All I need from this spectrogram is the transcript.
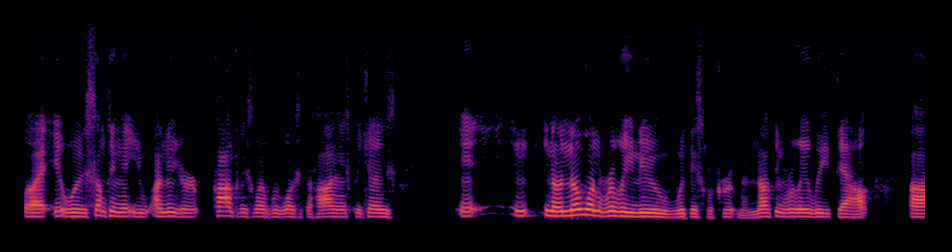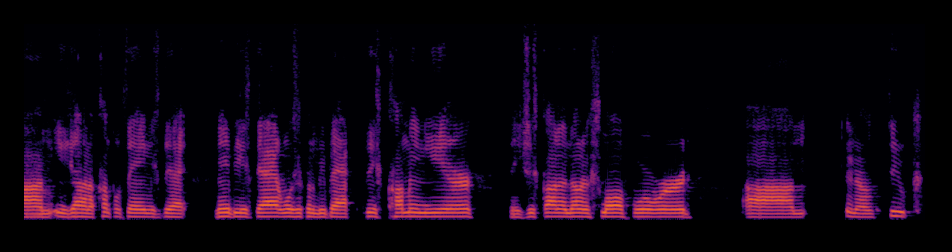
but it was something that you I knew your confidence level wasn't the highest because it, you know no one really knew with this recruitment. Nothing really leaked out. Um, you got a couple things that maybe his dad wasn't going to be back this coming year. They just got another small forward. Um, you know, Duke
